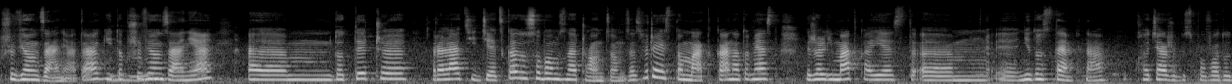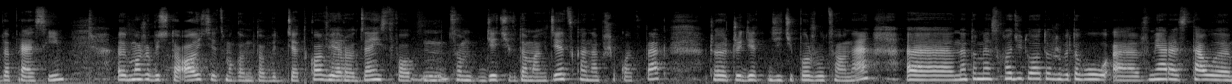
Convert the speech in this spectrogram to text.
przywiązania, tak? I to mhm. przywiązanie dotyczy relacji dziecka z osobą znaczącą. Zazwyczaj jest to matka, natomiast jeżeli matka jest niedostępna chociażby z powodu depresji. E, może być to ojciec, mogą to być dziadkowie, tak. rodzeństwo, mhm. są dzieci w domach dziecka na przykład, tak? Czy, czy dzieci porzucone. E, natomiast chodzi tu o to, żeby to był e, w miarę stały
